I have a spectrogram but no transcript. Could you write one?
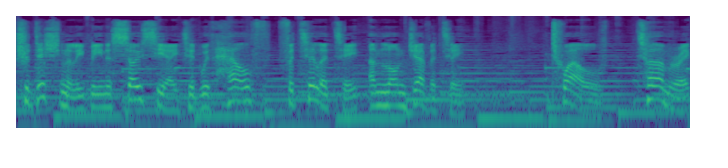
Traditionally been associated with health, fertility, and longevity. 12. Turmeric,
